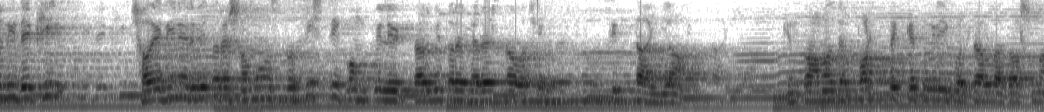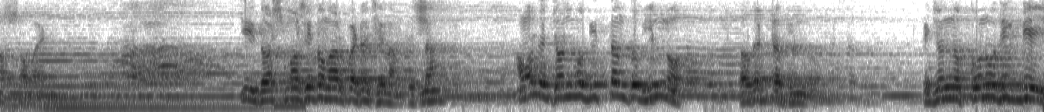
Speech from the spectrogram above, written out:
যদি দেখি, ছয় দিনের ভিতরে সমস্ত সৃষ্টি কমপ্লিট তার ভিতরে ফেরেস্তাও ছিল। সিদ্ধা ইয়া কিন্তু আমাদের প্রত্যেককে তৈরি করতে আল্লাহ দশ মাস সময় নিয়েছে কি, দশ মাসই তোমার পেটে ছিলাম, ঠিক না? আমাদের জন্ম বৃত্তান্ত ভিন্ন, তাদেরটা ভিন্ন। এই জন্য কোনো দিক দিয়েই,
